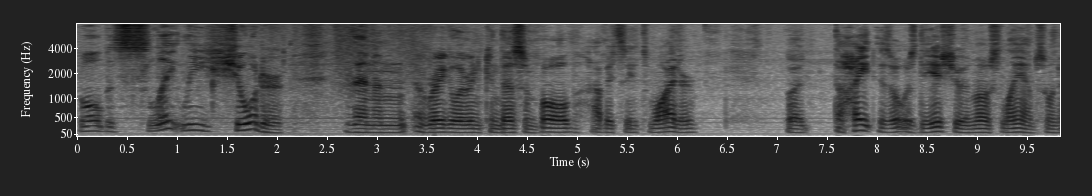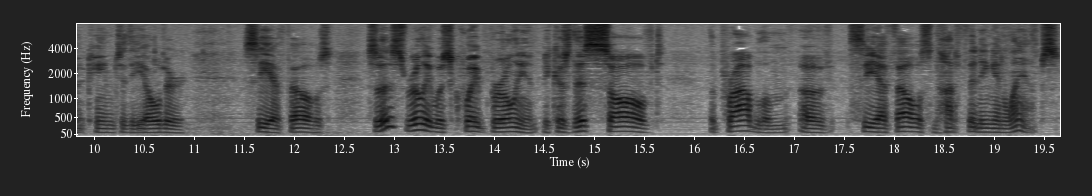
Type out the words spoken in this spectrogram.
bulb is slightly shorter than an, a regular incandescent bulb. Obviously, it's wider, but the height is what was the issue in most lamps when it came to the older CFLs. So this really was quite brilliant because this solved the problem of CFLs not fitting in lamps.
